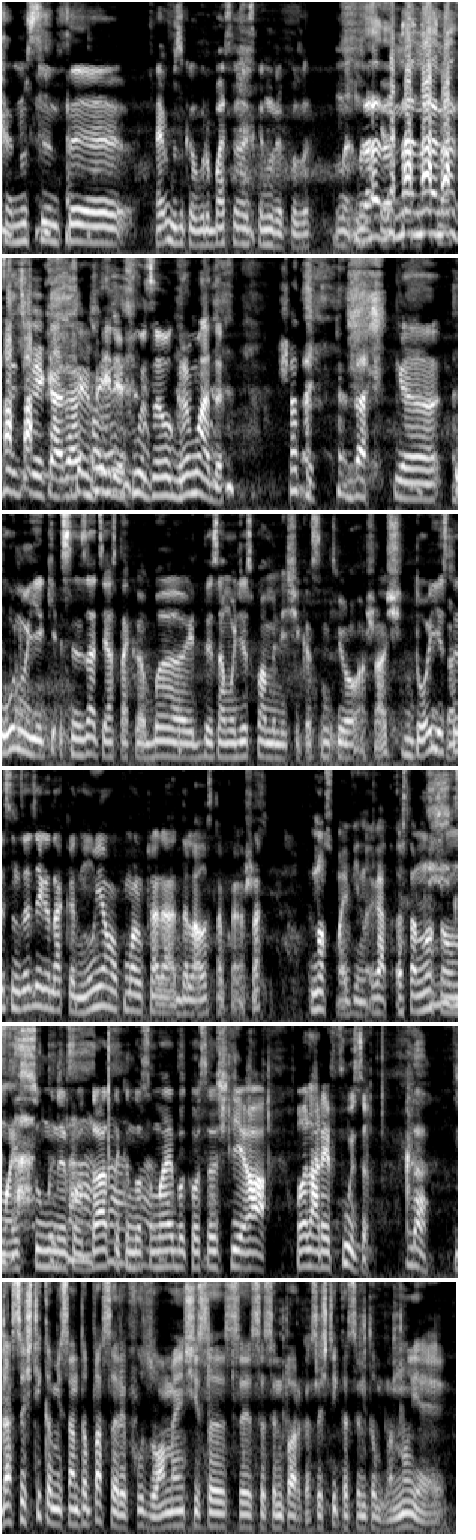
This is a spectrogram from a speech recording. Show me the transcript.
că nu sunt... Uh, ai văzut că bărbații ăla zic că nu refuză. Na, na, Da, da, nu, nu, nu să fiecare. Femei refuză o grămadă. Și atât. Da. Uh, unul e che- senzația asta că, bă, îi dezamăgesc oamenii și că sunt eu așa și doi este Exact. senzația că dacă nu iau acum lucrarea de la ăsta care așa, nu o să mai vină, gata, ăsta nu o să mă mai Exact, sumne da, vreodată da, când o să da. mai aibă că o să știe, a, ăla refuză. Da. Dar să știi că mi s-a întâmplat să refuz oameni și să, să, să se întoarcă. Să știi că se întâmplă. Nu e...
